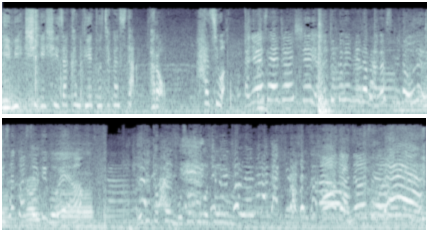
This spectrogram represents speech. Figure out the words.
이미 쉬기 시작한 뒤에 도착한 스타 바로 하지원 안녕하세요, 하지원 씨. 연애 특급입니다. 반갑습니다. 오늘 의상 컨셉이 뭐예요? 여기 카페 못 써시고 좀 레벨하지 않기로 하셨잖아요. 아, 네, 안녕하세요. 네,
